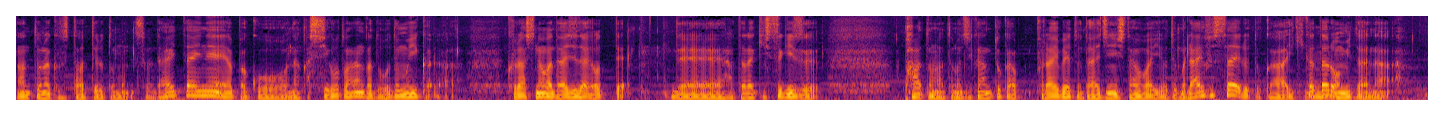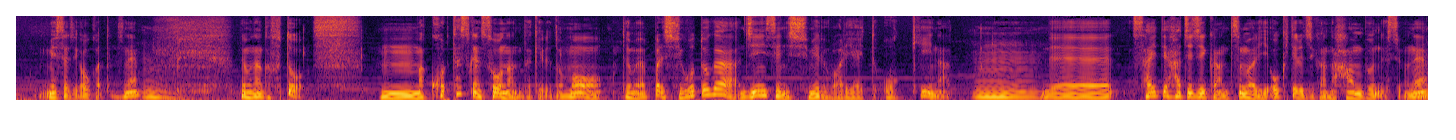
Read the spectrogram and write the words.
なんとなく伝わってると思うんですが大体ねやっぱこうなんか仕事なんかどうでもいいから暮らしの方が大事だよって。で働きしすぎずパートナーとの時間とかプライベート大事にした方がいいよってライフスタイルとか生き方論みたいなメッセージが多かったんですね。でもなんかふとうんまあこれ確かにそうなんだけれどもでもやっぱり仕事が人生に占める割合って大きいな。うん。で最低8時間つまり起きてる時間の半分ですよね、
